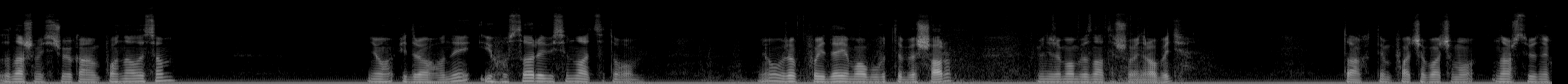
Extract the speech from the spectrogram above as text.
з нашими січовиками погналися. У нього і драгони, і гусари 18-го. У вже, по ідеї, мав бути бешар. Він вже мав би знати, що він робить. Так, тим паче бачимо, наш союзник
